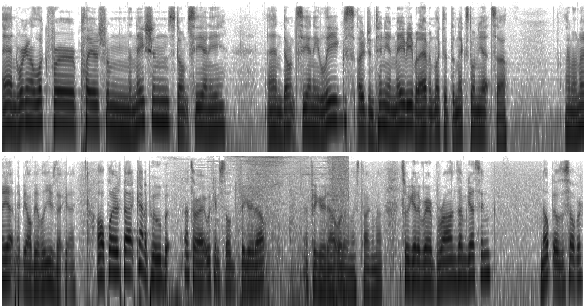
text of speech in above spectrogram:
And we're going to look for players from the nations. Don't see any. And don't see any leagues. Argentinian maybe, but I haven't looked at the next one yet, so. I don't know yet. Maybe I'll be able to use that guy. All players back. Kind of poo, but that's alright. We can still figure it out. I figure it out. What am I talking about? So we get a rare bronze, I'm guessing. Nope, it was a silver.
